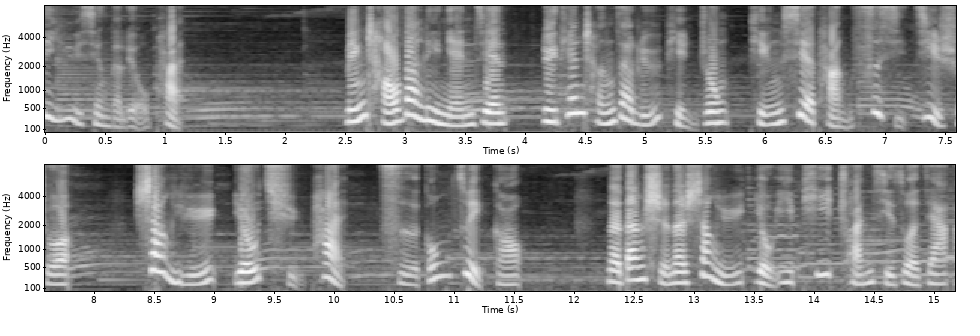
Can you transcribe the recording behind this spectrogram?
地域性的流派。明朝万历年间，吕天成在《吕品》中评谢堂四喜记说：“上虞有曲派，此功最高。”那当时呢，上虞有一批传奇作家，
